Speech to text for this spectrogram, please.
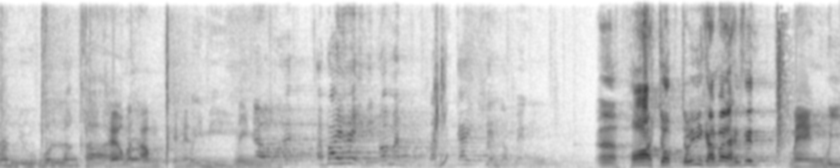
มันอยู่บนหลังคา ใครเอามาทำเพลงเนี้ยไม่มี ไม่มี เอาให้เอาใบให้อีกนิดว่ามันมันใกล้เคียงกับแมงมุม เออพอจบจะไม่มีการใบอะไรทั้งสิ้น แมงหวี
